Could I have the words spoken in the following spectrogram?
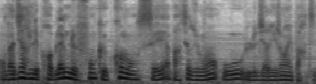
On va dire les problèmes ne font que commencer à partir du moment où le dirigeant est parti.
